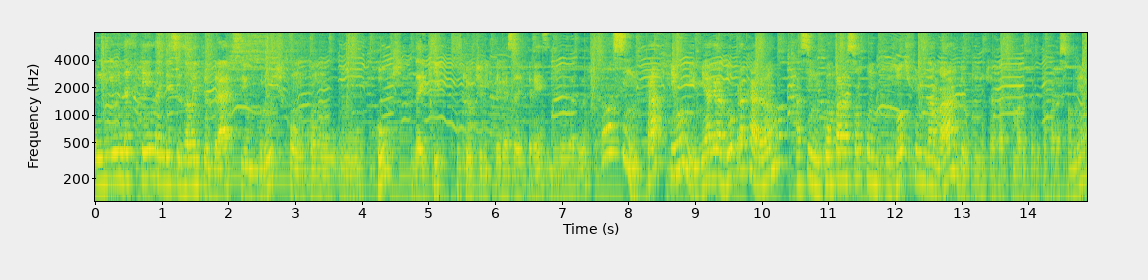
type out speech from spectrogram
e eu ainda fiquei na indecisão entre o Drax e o Groot como, como o Hulk da equipe, porque eu tive que pegar essa referência dos Vingadores. Então, assim, pra filme, me agradou pra caramba. Assim, em comparação com os outros filmes da Marvel, que a gente já tá acostumado a fazer comparação mesmo,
